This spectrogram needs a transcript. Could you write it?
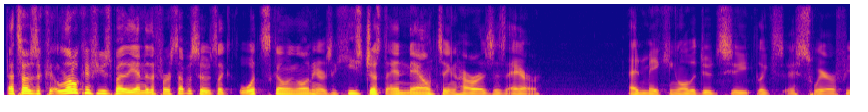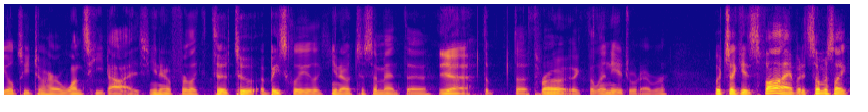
That's why I was a little confused by the end of the first episode. It's like what's going on here? Like he's just announcing her as his heir, and making all the dudes see like swear fealty to her once he dies. You know, for like to to basically like you know to cement the Yeah. the the throne like the lineage or whatever, which like is fine. But it's almost like.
